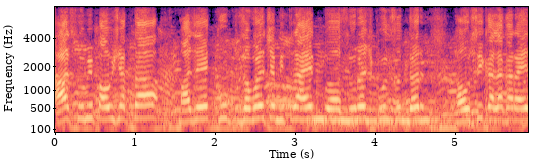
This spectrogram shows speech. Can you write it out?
आज तुम्ही पाहू शकता माझे एक खूप जवळचे मित्र आहेत सूरज फुलसुंदर हौसी कलाकार आहेत.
